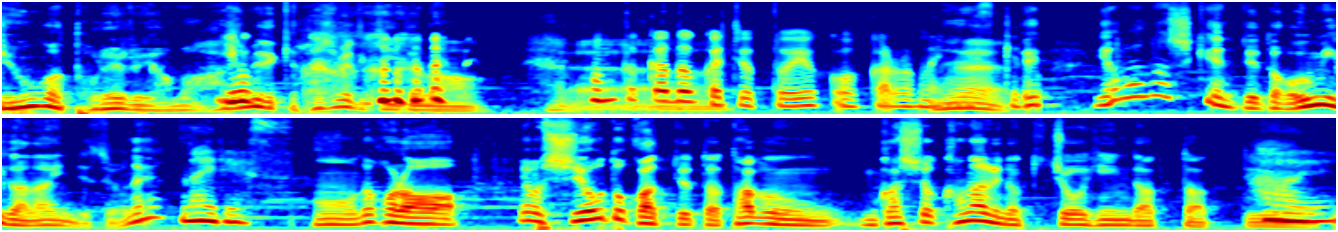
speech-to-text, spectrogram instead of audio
塩が取れる山初めて聞初めて聞いたな。本当かどうかょちょっとよくわからないんですけど、え。山梨県ってだから海がないんですよね、ないです。うん、だからやっぱ塩とかって言ったら多分昔はかなりの貴重品だったっていう、はい。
